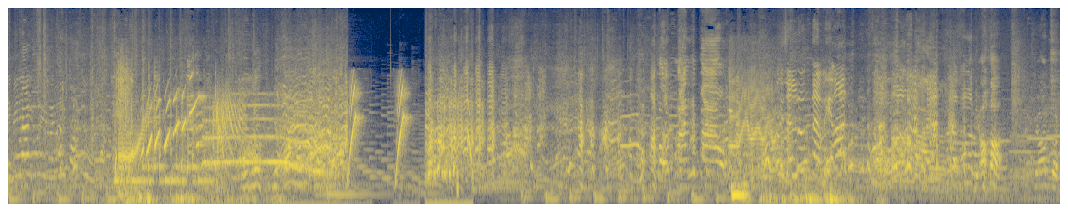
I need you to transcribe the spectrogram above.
นไม่ได้ด้วยมันมีบอสอยู่เดี๋ยวอ้อยตกมันหรือเปล่าฉันลืมแต่พี่อ้อนพี่อ้อพี่อ้อกด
